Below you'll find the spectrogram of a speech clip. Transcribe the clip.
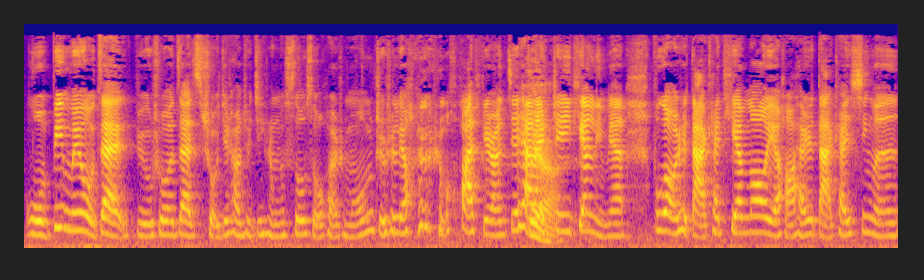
我并没有在比如说在手机上去进行什么搜索或者什么，我们只是聊一个什么话题，然后接下来这一天里面，不管我是打开天猫也好，还是打开新闻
